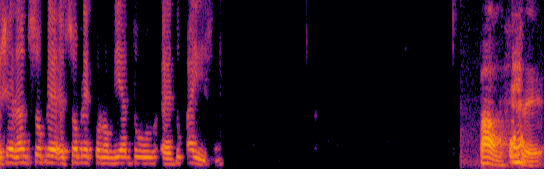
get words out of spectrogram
gerando sobre, sobre a economia do, do país. Né? Paulo, é,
